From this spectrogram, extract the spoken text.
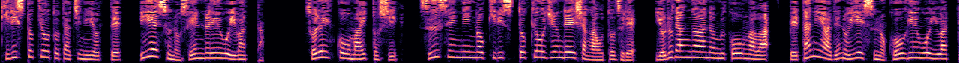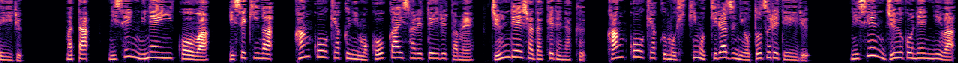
キリスト教徒たちによってイエスの洗礼を祝った。それ以降毎年、数千人のキリスト教巡礼者が訪れ、ヨルダン川の向こう側、ベタニアでのイエスの公言を祝っている。また、2002年以降は、遺跡が観光客にも公開されているため、巡礼者だけでなく、観光客も引きも切らずに訪れている。2015年には、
